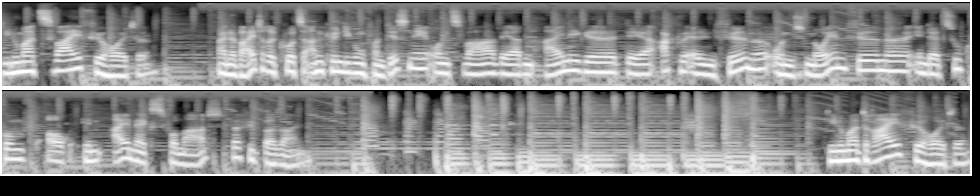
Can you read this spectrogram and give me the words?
Die Nummer 2 für heute. Eine weitere kurze Ankündigung von Disney und zwar werden einige der aktuellen Filme und neuen Filme in der Zukunft auch im IMAX-Format verfügbar sein. Die Nummer 3 für heute.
